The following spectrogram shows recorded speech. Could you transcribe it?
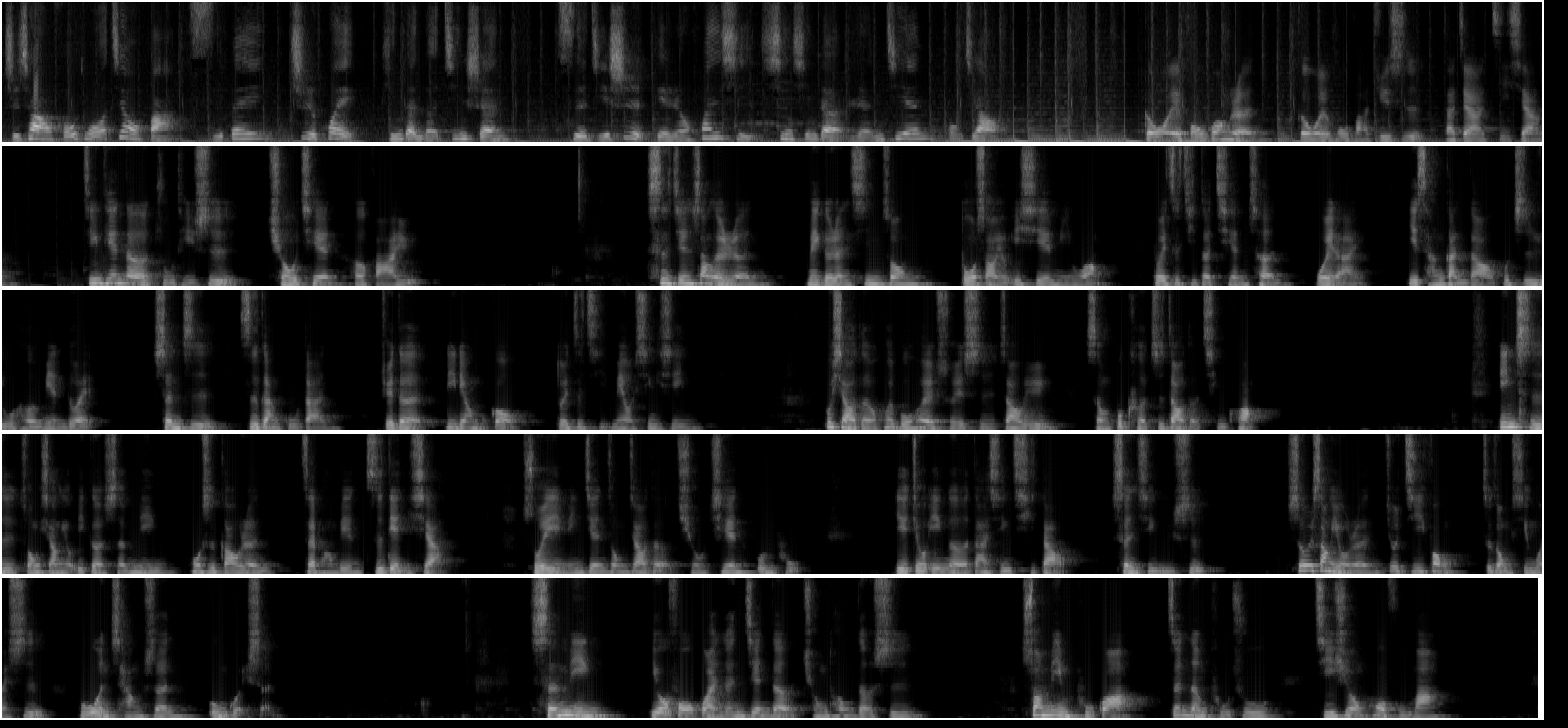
直唱佛陀教法慈悲、智慧、平等的精神。此即是给人欢喜、信心的人间佛教。各位佛光人，各位护法居士，大家吉祥。今天的主题是求签和法语。世间上的人，每个人心中多少有一些迷惘，对自己的前程、未来也常感到不知如何面对，甚至自感孤单。觉得力量不够，对自己没有信心，不晓得会不会随时遭遇什么不可知道的情况，因此总想有一个神明或是高人在旁边指点一下，所以民间宗教的求签问卜也就因而大行其道，盛行于世。社会上有人就讥讽这种行为是不问苍生，问鬼神。神明有否管人间的穷通得失？算命卜卦真能卜出吉凶祸福吗？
